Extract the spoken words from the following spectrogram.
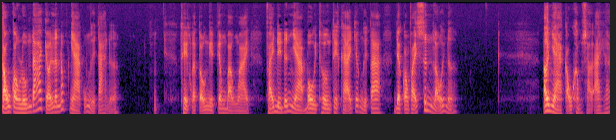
cậu còn lụm đá chọi lên nóc nhà của người ta nữa. Thiệt là tội nghiệp cho ông bà ngoại, phải đi đến nhà bồi thường thiệt hại cho người ta và còn phải xin lỗi nữa. Ở nhà cậu không sợ ai hết,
